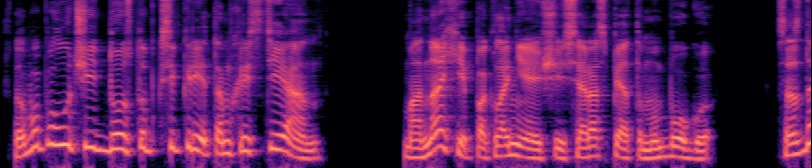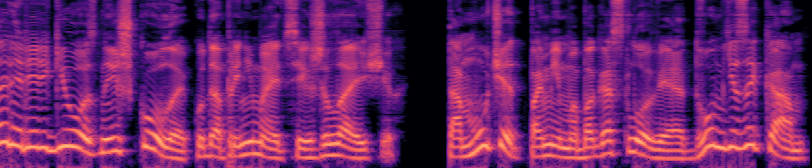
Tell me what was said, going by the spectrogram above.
чтобы получить доступ к секретам христиан. Монахи, поклоняющиеся распятому богу, создали религиозные школы, куда принимают всех желающих. Там учат, помимо богословия, двум языкам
